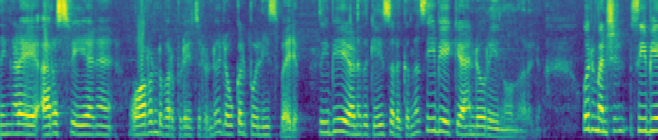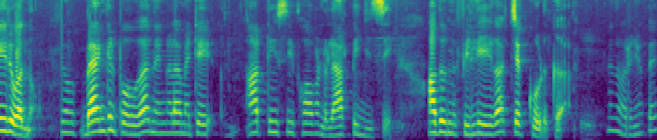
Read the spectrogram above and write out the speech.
നിങ്ങളെ അറസ്റ്റ് ചെയ്യാൻ വാറണ്ട് പുറപ്പെടുവിച്ചിട്ടുണ്ട്. ലോക്കൽ പോലീസ് വരും. സി ബി ഐ ആണിത് ഇത് കേസ് എടുക്കുന്നത് സി ബി ഐക്ക് ഹാൻഡ് ഓവർ ചെയ്യുന്നു എന്ന് പറഞ്ഞു. ഒരു മനുഷ്യൻ സി ബി ഐയിൽ വന്നു. ബാങ്കിൽ പോവുക. നിങ്ങൾ മറ്റേ ആർ ടി സി ഫോം ഉണ്ടല്ലോ ആർ ടി ജി സി. അതൊന്ന് ഫില്ല് ചെയ്യുക ചെക്ക് കൊടുക്കുക എന്ന് പറഞ്ഞു. അപ്പോൾ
